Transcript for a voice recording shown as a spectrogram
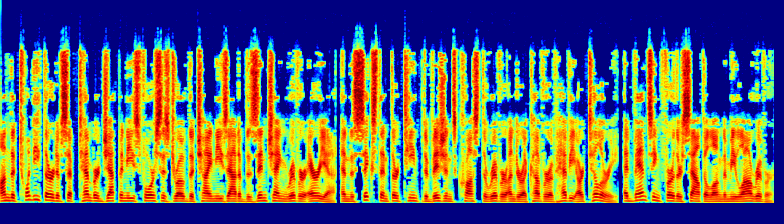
On 23 September Japanese forces drove the Chinese out of the Xinqiang River area, and the 6th and 13th Divisions crossed the river under a cover of heavy artillery, advancing further south along the Miluo River.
